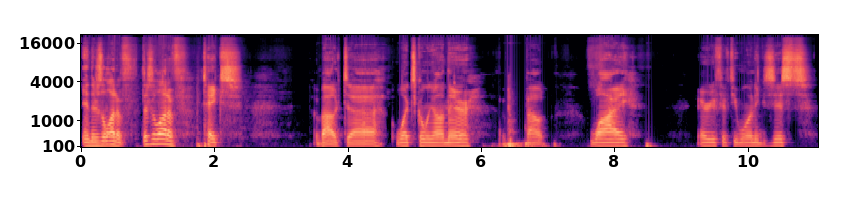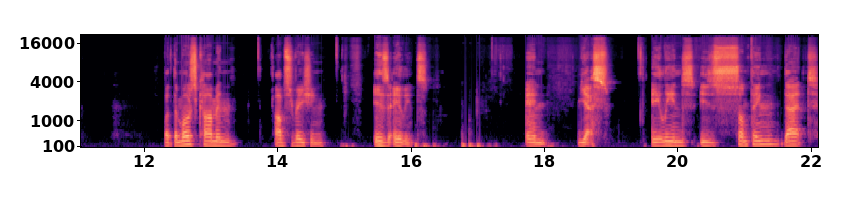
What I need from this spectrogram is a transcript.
And there's a lot of there's a lot of takes about uh, what's going on there, about why Area 51 exists. But the most common observation is aliens. And yes, aliens is something that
